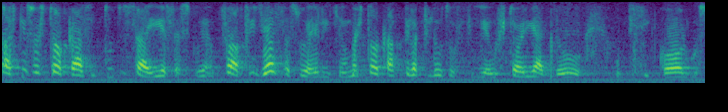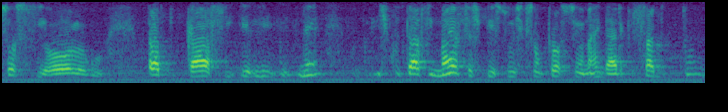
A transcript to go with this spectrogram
as pessoas tocassem tudo isso aí, essas coisas, fizessem a sua religião, mas tocassem pela filosofia, o historiador, o psicólogo, o sociólogo, praticasse, né? Escutasse mais essas pessoas que são profissionais da área, que sabem tudo,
